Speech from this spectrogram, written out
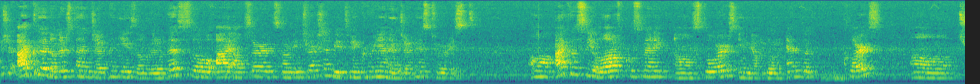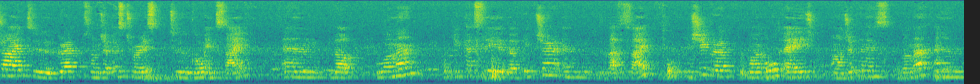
actually I could understand Japanese a little bit, so I observed some interaction between Korean and Japanese tourists. Uh, I could see a lot of cosmetic uh, stores in Myeongdong, and the clerks uh, tried to grab some Japanese tourists to go inside, and the woman, you can see the picture in the left side, and she grabbed one old age uh, Japanese woman, and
